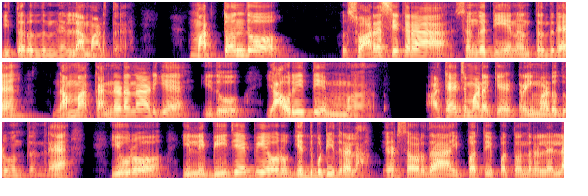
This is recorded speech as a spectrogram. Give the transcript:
ಈ ಥರದನ್ನೆಲ್ಲ ಮಾಡ್ತಾರೆ. ಮತ್ತೊಂದು ಸ್ವಾರಸ್ಯಕರ ಸಂಗತಿ ಏನಂತಂದರೆ, ನಮ್ಮ ಕನ್ನಡ ನಾಡಿಗೆ ಇದು ಯಾವ ರೀತಿ ಅಟ್ಯಾಚ್ ಮಾಡೋಕ್ಕೆ ಟ್ರೈ ಮಾಡಿದ್ರು ಅಂತಂದರೆ ಇವರು ಇಲ್ಲಿ ಬಿ ಜೆ ಪಿಯವರು ಗೆದ್ದುಬಿಟ್ಟಿದ್ರಲ್ಲ ಎರಡು ಸಾವಿರದ ಇಪ್ಪತ್ತು, ಇಪ್ಪತ್ತೊಂದರಲ್ಲೆಲ್ಲ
